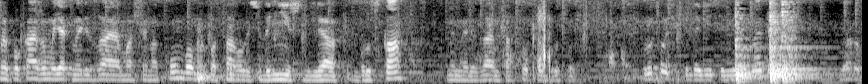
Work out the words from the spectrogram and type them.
ми покажемо, як нарізає машина комбо. Ми поставили сюди ніж для бруска. Ми нарізаємо картоплю брусок. Брусочок іде 8 мм. Зараз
